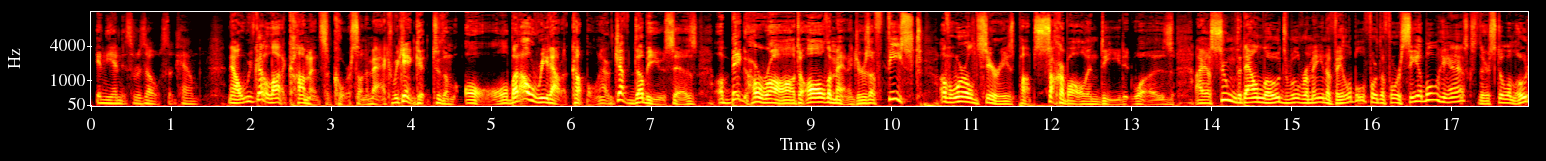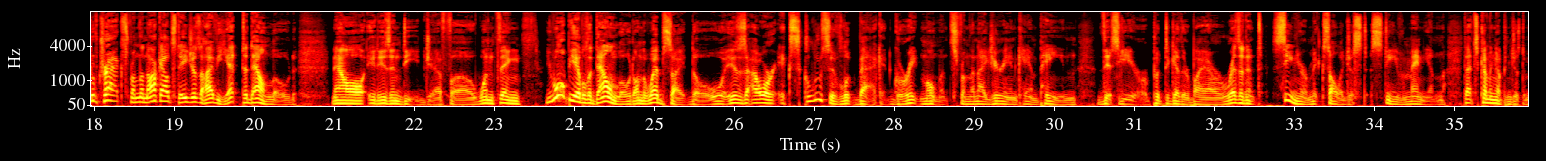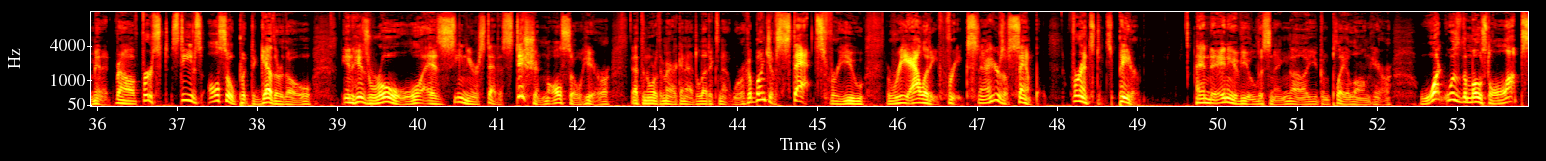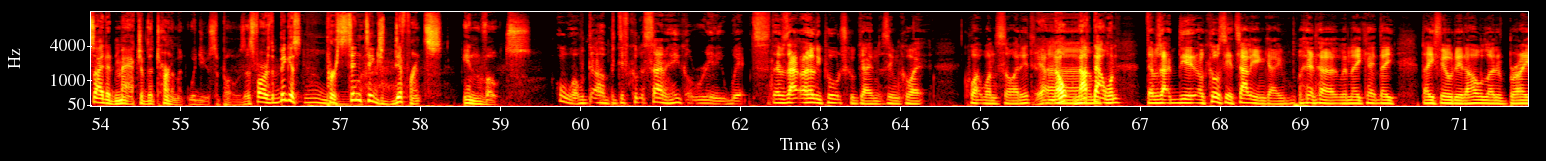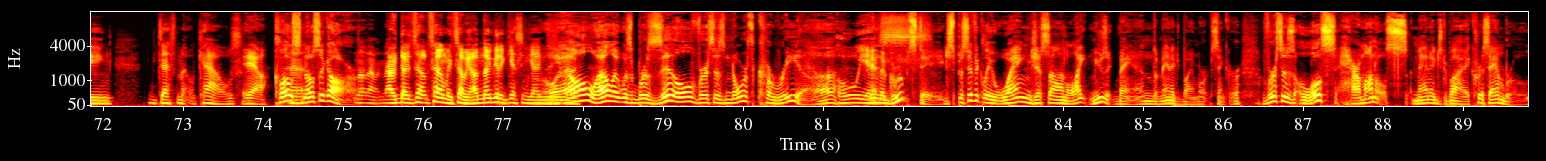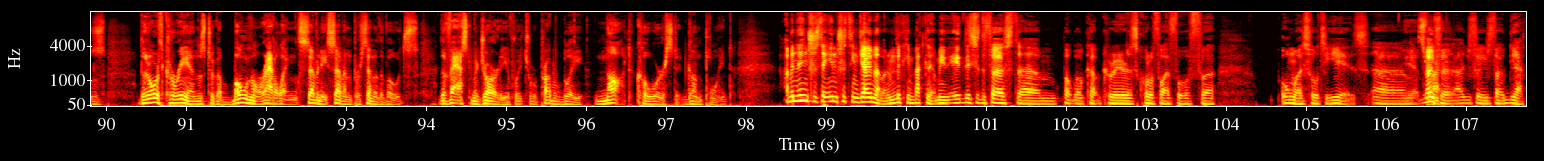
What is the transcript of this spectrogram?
In the end, it's the results that count. Now, we've got a lot of comments, of course, on the match. We can't get to them all, but I'll read out a couple. Now, Jeff W. says, A big hurrah to all the managers. A feast of World Series pop soccer ball, indeed, it was. I assume the downloads will remain available for the foreseeable, he asks. There's still a load of tracks from the knockout stages I've yet to download. Now, it is indeed, Jeff. Uh, one thing you won't be able to download on the website, though, is our exclusive look back at great moments from the Nigerian campaign this year, put together by our resident senior mixologist, Steve Mannion. That's coming up in just a minute. Now, first, Steve's also put together, though, in his role as senior statistician, also here at the North American Athletics Network, a bunch of stats for you reality freaks. Now, here's a sample. For instance, Peter, and any of you listening, uh, you can play along here. What was the most lopsided match of the tournament, would you suppose, as far as the biggest percentage difference in votes? Oh, well, it'd be difficult to say. I mean, who got really whipped? There was that early Portugal game that seemed quite quite one sided. Yeah, nope, not that one. There was that, the, of course, the Italian game when uh, when they came, they they fielded a whole load of braying death metal cows. Yeah, close, no uh, cigar. No, one. No, no, tell, tell me, tell me. I'm no good at guessing games. as you know. Well, well, it was Brazil versus North Korea. Oh, In the group stage, specifically Wangjaesan Light Music Band, managed by Mark Sinker, versus Los Hermanos, managed by Chris Ambrose. The North Koreans took a bone rattling 77% of the votes, the vast majority of which were probably not coerced at gunpoint. I mean, interesting, interesting game that one. I'm looking back at it. I mean, it, this is the first um, Pop World Cup Korea has qualified for for almost 40 years. Um, Yeah, no, right. for, uh, for, for yeah,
